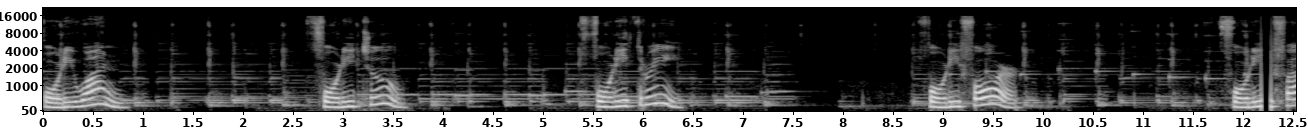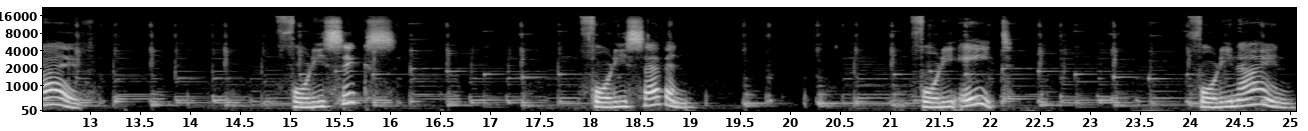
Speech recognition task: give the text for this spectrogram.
41 42 43 44 45 46 47 48 49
